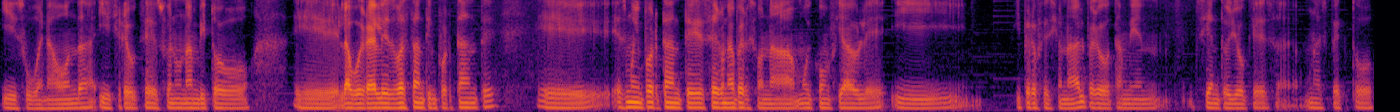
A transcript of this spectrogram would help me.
y su buena onda y creo que eso en un ámbito eh, laboral es bastante importante. Eh, es muy importante ser una persona muy confiable y, y, profesional, pero también siento yo que es ah, un aspecto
